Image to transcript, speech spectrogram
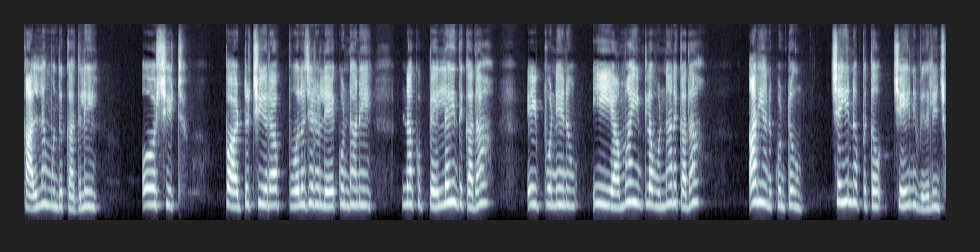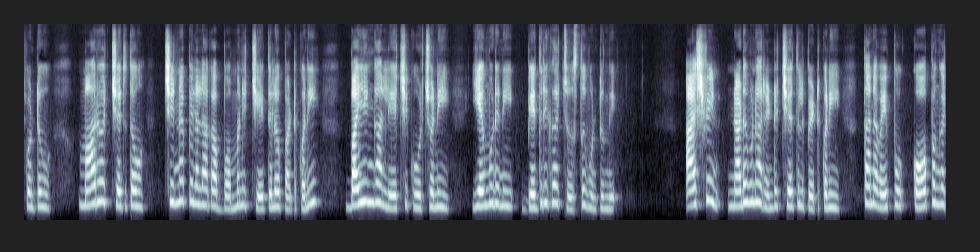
కళ్ళ ముందు కదిలి ఓ షిట్ పట్టు చీర పూలజడ లేకుండానే నాకు పెళ్ళయింది కదా? ఇప్పుడు నేను ఈ అమ్మాయి ఇంట్లో ఉన్నాను కదా? అని అనుకుంటూ చెయ్యి నొప్పితో చేయిని విదిలించుకుంటూ మారో చేతితో చిన్నపిల్లలాగా బొమ్మని చేతిలో పట్టుకొని భయంగా లేచి కూర్చొని యముడిని బెదిరిగా చూస్తూ ఉంటుంది. అశ్విన్ నడుమున రెండు చేతులు పెట్టుకుని తన వైపు కోపంగా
